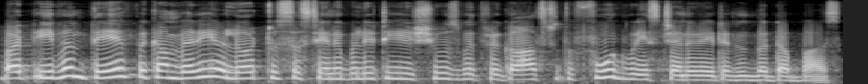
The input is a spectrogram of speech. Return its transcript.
But even they've become very alert to sustainability issues with regards to the food waste generated in the dabbas.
